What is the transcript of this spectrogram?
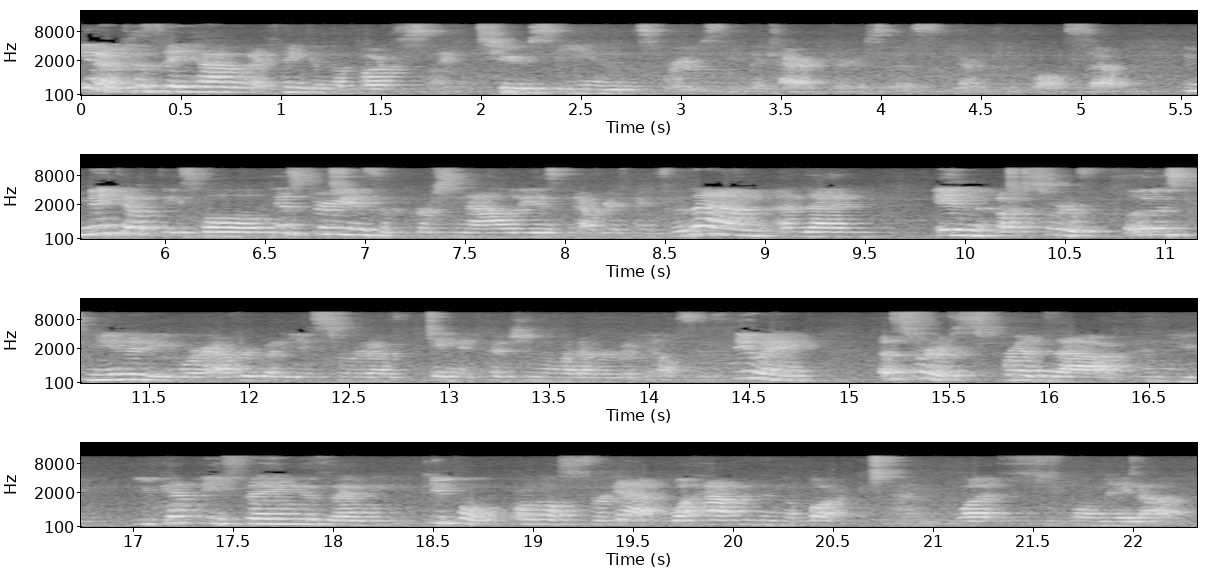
you know, because they have, I think, in the books like two scenes where you see the characters as young people. So you make up these whole histories and personalities and everything for them, and then in a sort of closed community where everybody is sort of paying attention to what everybody else is doing, that sort of spreads out and you, you get these things and people almost forget what happened in the book and what people made up.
